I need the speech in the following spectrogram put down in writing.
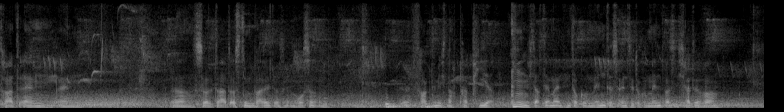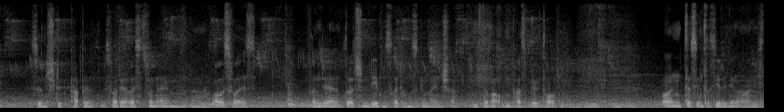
trat ein, ein äh, Soldat aus dem Wald, also ein Russe, und äh, fragte mich nach Papier. Ich dachte, er meint ein Dokument. Das einzige Dokument, was ich hatte, war so ein Stück Pappe. Das war der Rest von einem äh, Ausweis von der Deutschen Lebensrettungsgemeinschaft. Da war auch ein Passbild drauf. Und das interessierte den aber nicht.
